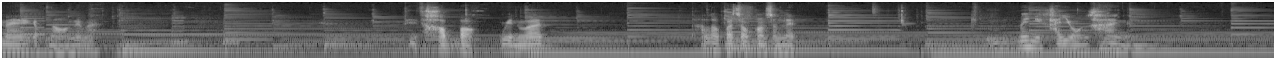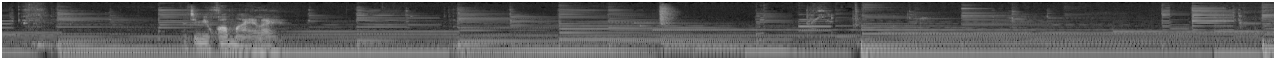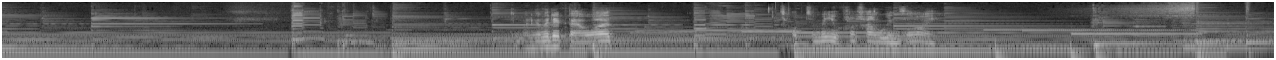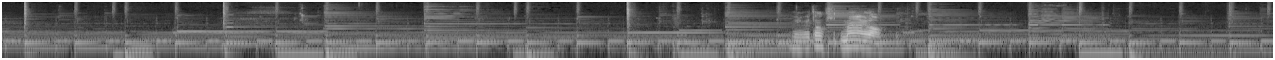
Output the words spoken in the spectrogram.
แม่กับน้องได้ไหมที่ท็อปบอกวินว่า ถ้าเราประสบความสำเร็จ ไม่มีใครอยู่ข้างๆอะมันจะมีความหมายอะไร ค่อนข้างๆวินซะหน่อยมันไม่ต้องคิดมากหรอก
